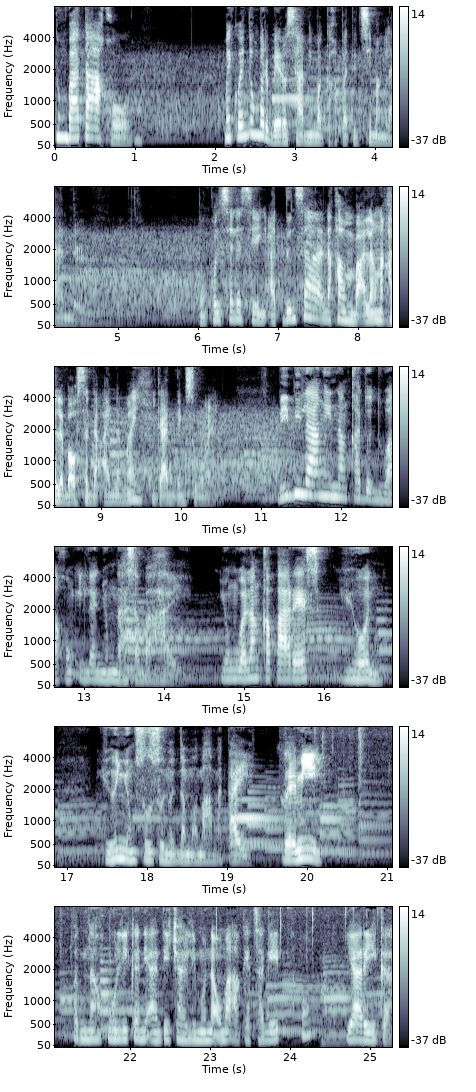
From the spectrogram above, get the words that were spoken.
Nung bata ako, may kwentong barbero sa aming magkakapatid si Mang Lander. Tungkol sa lasing at dun sa nakahambalang nakalabaw sa daan na may higanteng sungay. Bibilangin ng kadudwa kung ilan yung nasa bahay. Yung walang kapares, yun. Yun yung susunod na mamamatay. Remy, pag nahuli ka ni Auntie Charlie mo na umaakit sa gate, oh, yari ka.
